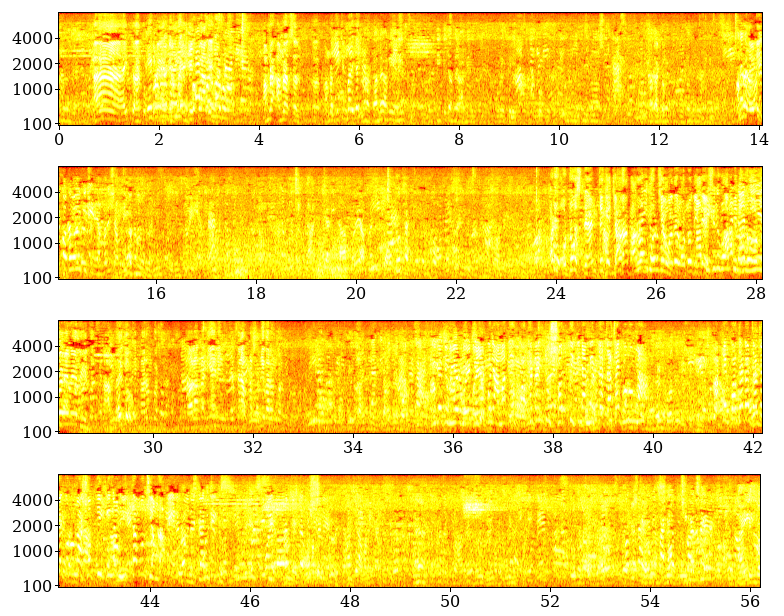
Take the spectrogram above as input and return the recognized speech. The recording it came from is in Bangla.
হ্যাঁ এই তো এত একটু আগে। আমরা আমরা স্যার আমরা দু তিনবারই যাই? তাহলে আমি আগে কথা বলে আমরা। অনেক কথা বলার কিছু নেই আপনাদের সামনেই কথা বলতে হ্যাঁ। বলছি গাড়ি জারি না করে আপনার যদি অটো থাকে। আরে অটো স্ট্যান্ড থেকে যারা বারণ করছে আমাদের অটো দিতে আপনি শুধু বলবেন আপনি না, নিয়ে অটো যান। এনে দিন। তাই তো? বারণ করছে তাহলে আমরা নিয়ে নিই আপনার সামনে বারণ করবে। ঠিক আছে উই আর ওয়েটিং করে আমাদের কথাটা একটু সত্যি কিনা মিথ্যা যাচাই করুন না। আপনি কথাটা যাচাই করুন না সত্যি কিনা মিথ্যা বলছি আমরা। ঠিক আছে গাড়ি কিংবা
